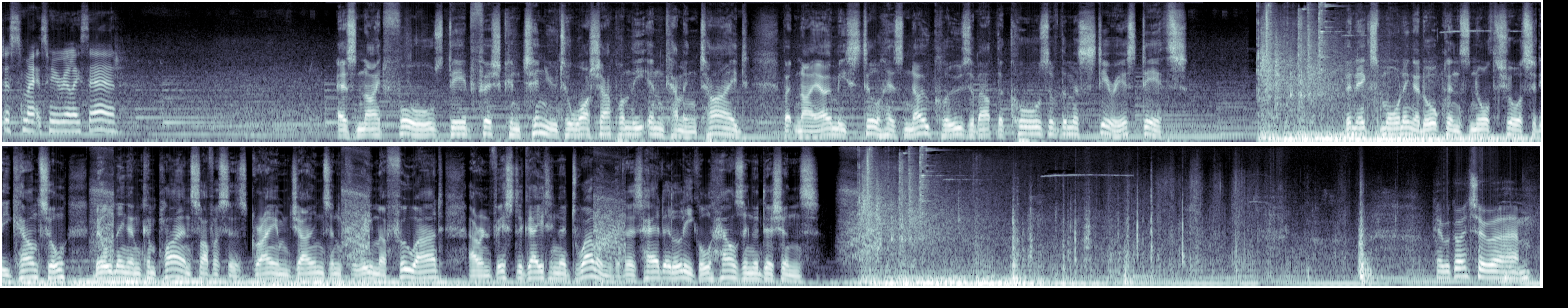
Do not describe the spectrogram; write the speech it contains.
just makes me really sad. As night falls, dead fish continue to wash up on the incoming tide, but Naomi still has no clues about the cause of the mysterious deaths. The next morning at Auckland's North Shore City Council, building and compliance officers Graham Jones and Karima Fuad are investigating a dwelling that has had illegal housing additions. Okay, we're going to um,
